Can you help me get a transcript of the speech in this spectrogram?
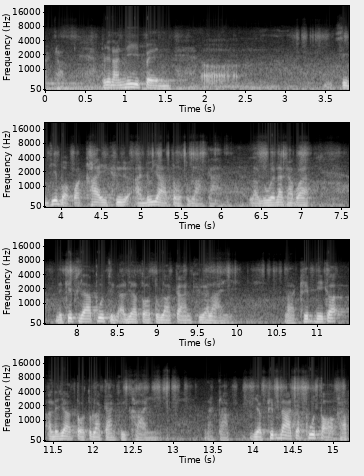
นะครับ เพราะฉะนั้นนี่เป็นสิ่งที่บอกว่าใครคืออนุญาโตตุลาการ เรารู้นะครับว่าในคลิปที่แล้วพูดถึงอนุญาโตตุลาการคืออะไรนะคลิปนี้ก็อนุญาโตตุลาการคือใครนะครับ เดี๋ยวคลิปหน้าจะพูดต่อครับ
